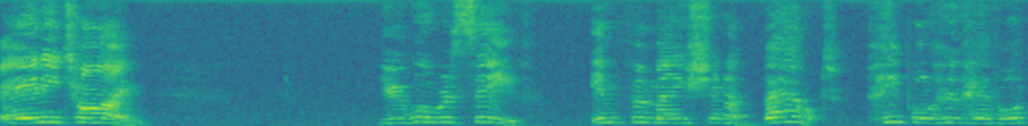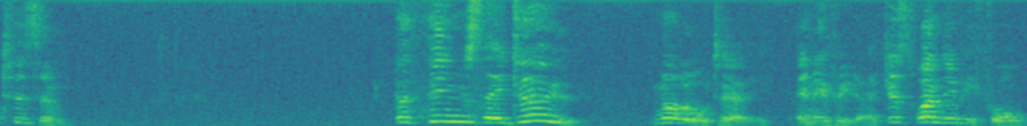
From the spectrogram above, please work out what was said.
Anytime you will receive information about people who have autism. The things they do, not all day and every day, just one every four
